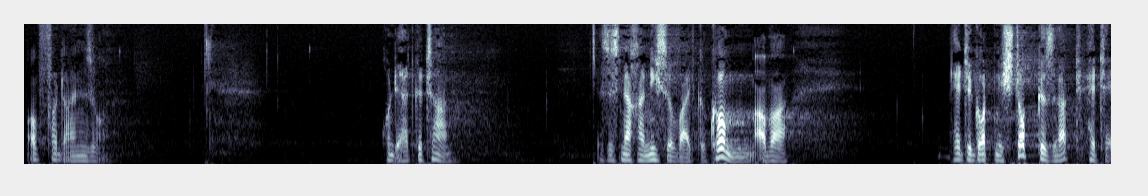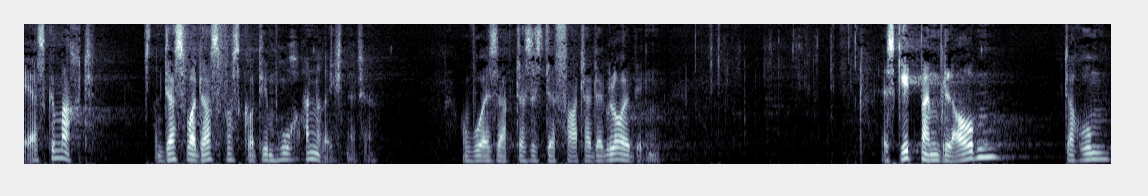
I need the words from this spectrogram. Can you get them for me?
Opfer deinen Sohn. Und er hat getan. Es ist nachher nicht so weit gekommen, aber hätte Gott nicht Stopp gesagt, hätte er es gemacht. Und das war das, was Gott ihm hoch anrechnete. Und wo er sagt, das ist der Vater der Gläubigen. Es geht beim Glauben darum,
